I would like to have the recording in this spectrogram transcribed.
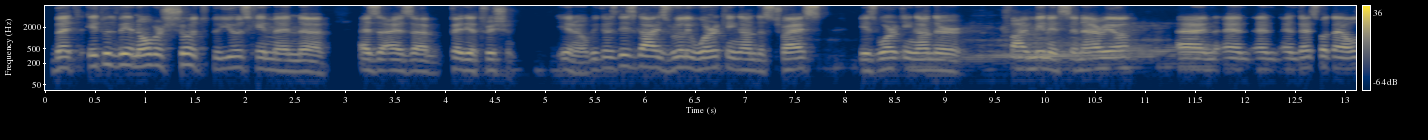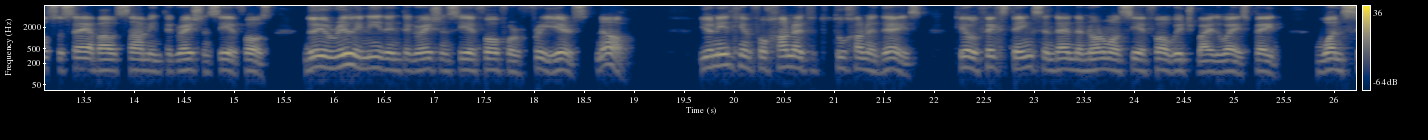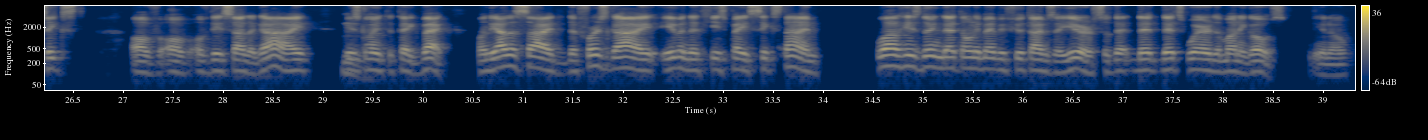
but it would be an overshoot to use him and uh, as a, as a pediatrician you know because this guy is really working under stress. He's working under five minute scenario. And and and and that's what i also say about some integration cfos do you really need integration cfo for three years? No. You need him for 100 to 200 days. He'll fix things and then the normal cfo which by the way is paid one sixth of, of, of this other guy mm. is going to take back. On the other side, the first guy, even that he's paid six times, well, he's doing that only maybe a few times a year. So that, that that's where the money goes, you know.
